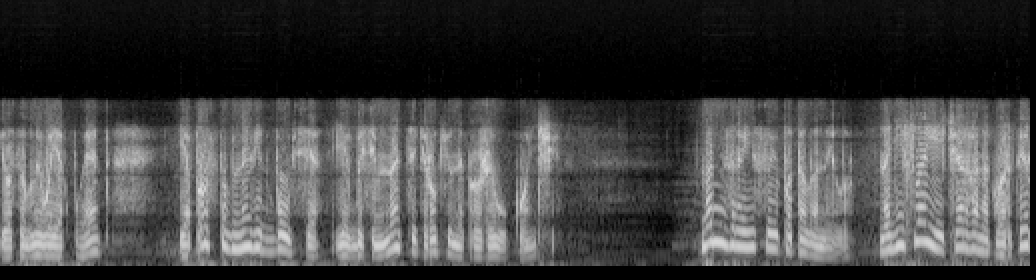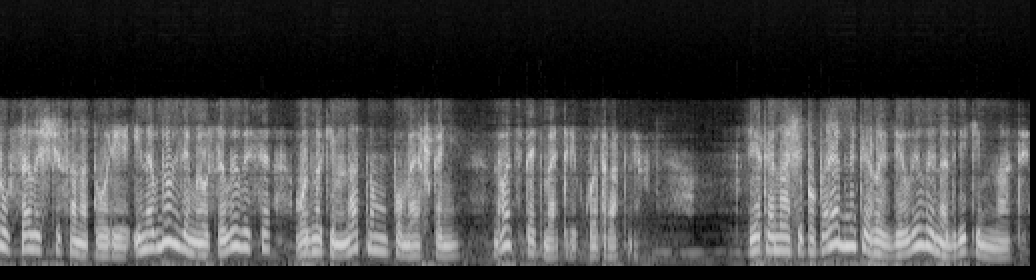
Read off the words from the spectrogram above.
і особливо як поет, я просто б не відбувся, якби 17 років не прожив у кончі. Нам із Раїсою поталанило. Надійшла її черга на квартиру в селищі санаторія, і невдовзі ми оселилися в однокімнатному помешканні 25 метрів квадратних, яке наші попередники розділили на дві кімнати.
